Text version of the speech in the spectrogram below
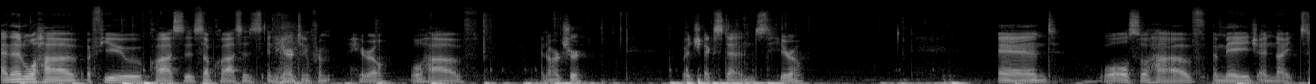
And then we'll have a few classes, subclasses inheriting from hero we'll have an archer, which extends hero. And we'll also have a mage and knight.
